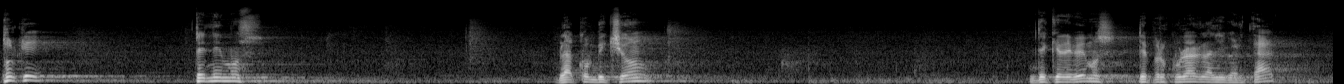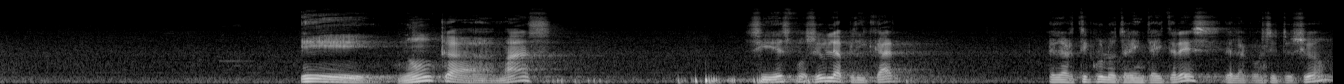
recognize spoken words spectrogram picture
Porque tenemos la convicción de que debemos de procurar la libertad y nunca más, si es posible, aplicar el artículo 33 de la Constitución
